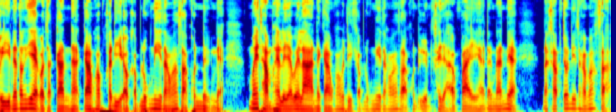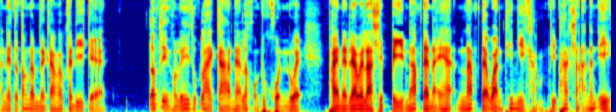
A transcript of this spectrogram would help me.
ปีนะต้องแยกออกจากกันนะการคับคดีเอากับลูกหนี้ต่างภาษาคนหนึ่งเนี่ยไม่ทำให้ระยะเวลาในการคับคดีกับลูกหนี้ต่างภาษาคนอื่นขยายออกไปฮะดังนั้นเนี่ยนะครับเจ้าหนี้ต่างภาษาเนี่ยจะต้องดำเนินการคับคดีแก่ ทรัพย์สินของลูกหนี้ทุกรายการนะและของทุกคนด้วย ภายในระยะเวลา 10 ปี นับแต่ไหนฮะนับแต่วันที่มีคำพิพากษานั่นเอง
